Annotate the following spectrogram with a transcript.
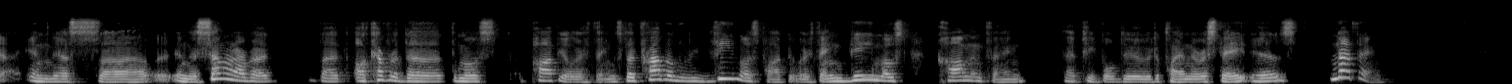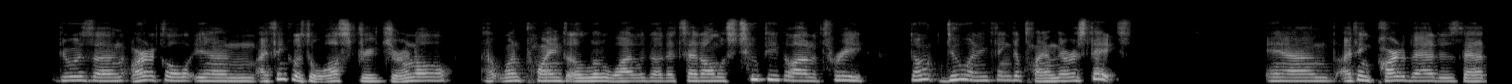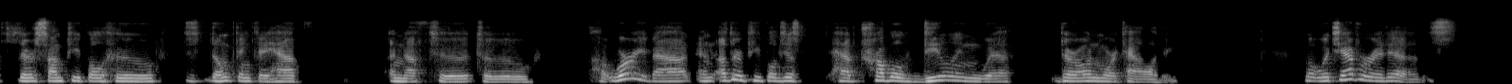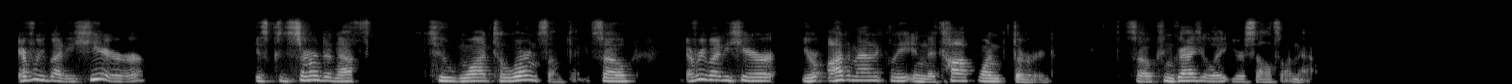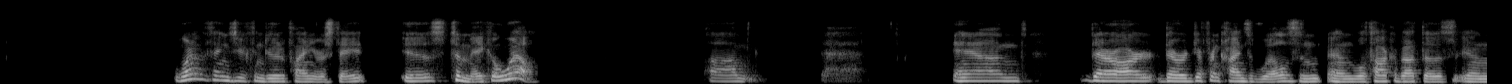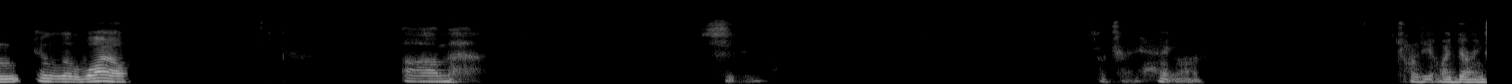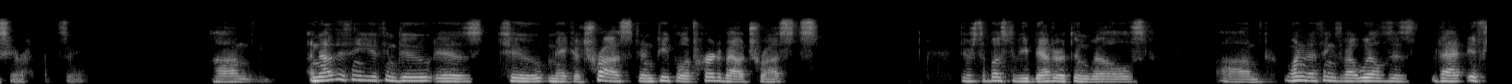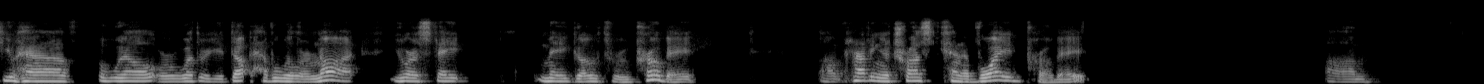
uh, in this uh, in this seminar, but but I'll cover the the most popular things. But probably the most popular thing, the most common thing that people do to plan their estate is nothing. There was an article in, I think it was the Wall Street Journal at one point a little while ago that said almost two people out of three don't do anything to plan their estates. And I think part of that is that there's some people who just don't think they have enough to, to uh, worry about, and other people just have trouble dealing with their own mortality. But whichever it is, everybody here is concerned enough to want to learn something. So everybody here, you're automatically in the top one third. So congratulate yourselves on that. One of the things you can do to plan your estate is to make a will. Um, and there are there are different kinds of wills and and we'll talk about those in in a little while um okay hang on trying to get my bearings here let's see um another thing you can do is to make a trust and people have heard about trusts they're supposed to be better than wills. Um, one of the things about wills is that if you have a will or whether you don't have a will or not, your estate may go through probate. Um, having a trust can avoid probate. Um,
